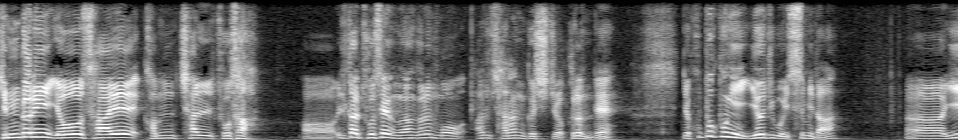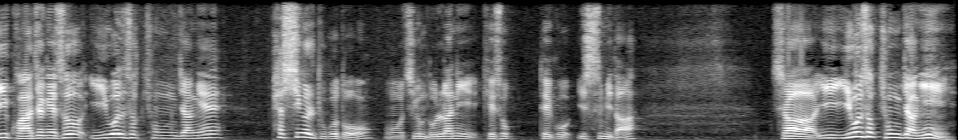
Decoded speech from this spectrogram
김건희 여사의 검찰 조사. 어, 일단 조사에 응한 거는 뭐 아주 잘한 것이죠. 그런데 이제 후폭풍이 이어지고 있습니다. 어, 이 과정에서 이원석 총장의 패싱을 두고도 어, 지금 논란이 계속되고 있습니다. 자, 이 이원석 총장이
